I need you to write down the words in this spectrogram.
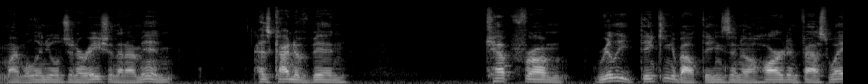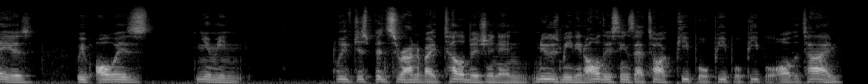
my millennial generation that I'm in, has kind of been kept from really thinking about things in a hard and fast way is we've always I mean we've just been surrounded by television and news media and all these things that talk people people people all the time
